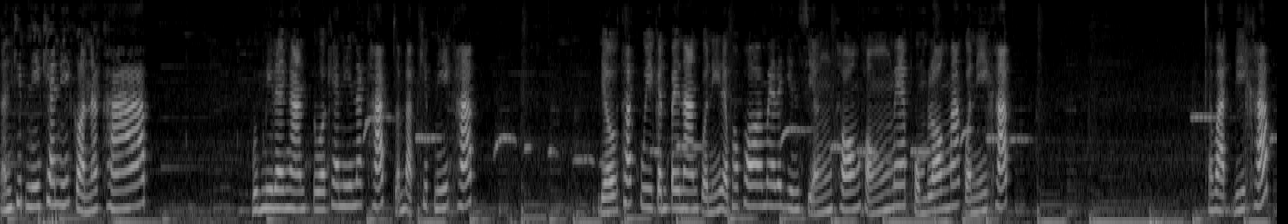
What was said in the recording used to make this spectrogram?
งั้นคลิปนี้แค่นี้ก่อนนะครับบุ๊มีรายงานตัวแค่นี้นะครับสำหรับคลิปนี้ครับ เดี๋ยวถ้าคุยกันไปนานกว่านี้เดี๋ยวพ่อพ่อแม่ได้ยินเสียงท้องของแม่ผมร้องมากกว่านี้ครับ สวัสดีครับ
